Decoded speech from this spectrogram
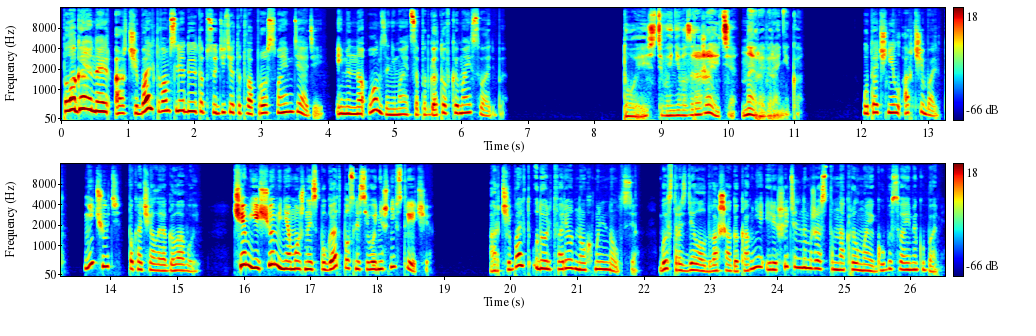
Полагаю, Нейр Арчибальд, вам следует обсудить этот вопрос с моим дядей. Именно он занимается подготовкой моей свадьбы. То есть вы не возражаете, Нейра Вероника? Уточнил Арчибальд. Ничуть, покачала я головой. Чем еще меня можно испугать после сегодняшней встречи? Арчибальд удовлетворенно ухмыльнулся, быстро сделал два шага ко мне и решительным жестом накрыл мои губы своими губами.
